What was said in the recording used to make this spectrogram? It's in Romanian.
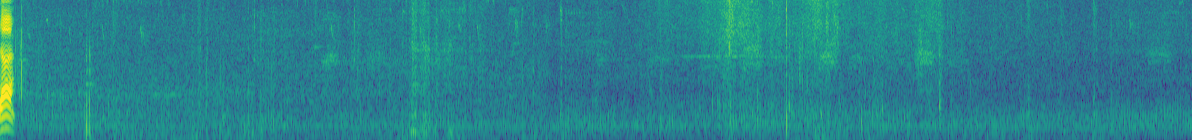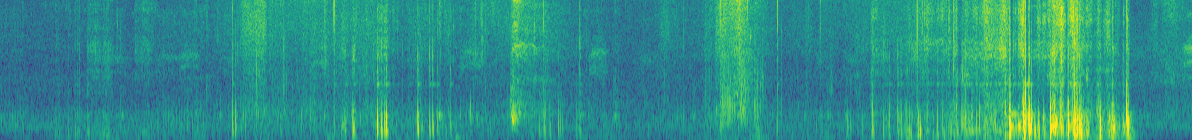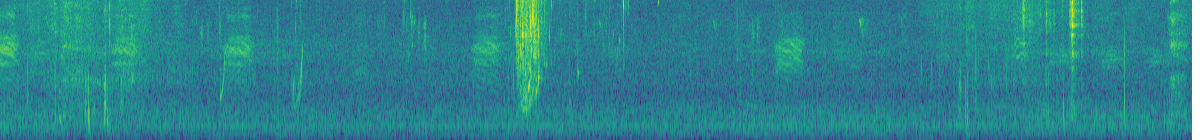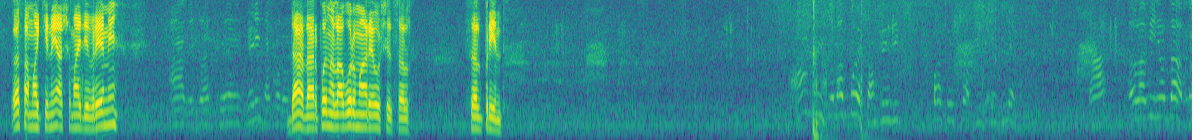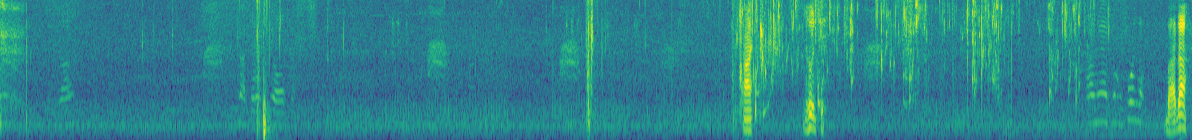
Da. Ăsta mă chinuia și mai devreme. A, deci l-ați gărit acolo. Da, dar până la urmă am reușit să-l să-l prind. Am prins-o la băș, am prins 47 de centimetri. Da? Ăla vine odată. Da? Dacă rog eu așa. Hai, 넣을게. 맞아.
